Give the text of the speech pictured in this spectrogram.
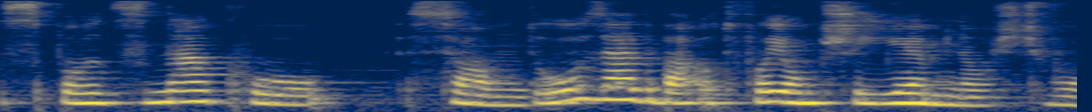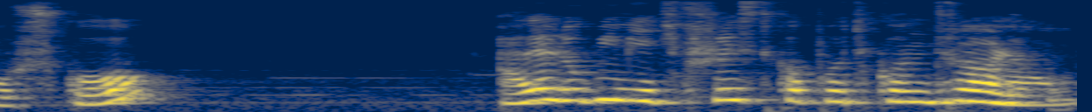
spod znaku sądu zadba o Twoją przyjemność w łóżku, ale lubi mieć wszystko pod kontrolą.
